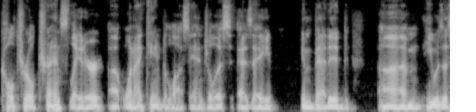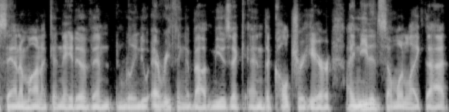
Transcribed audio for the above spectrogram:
cultural translator uh, when I came to Los Angeles as a embedded. Um, he was a Santa Monica native and, and really knew everything about music and the culture here. I needed someone like that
